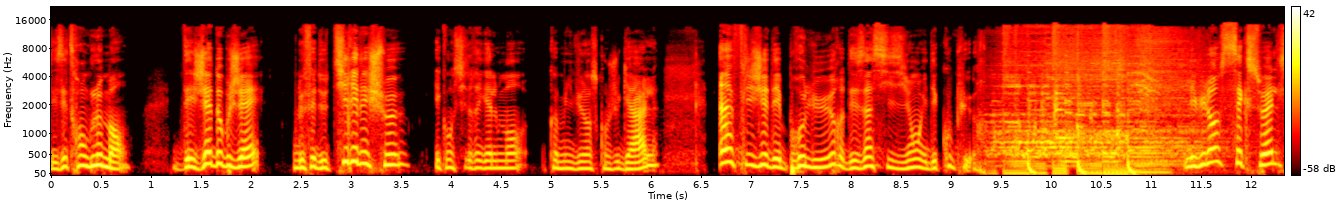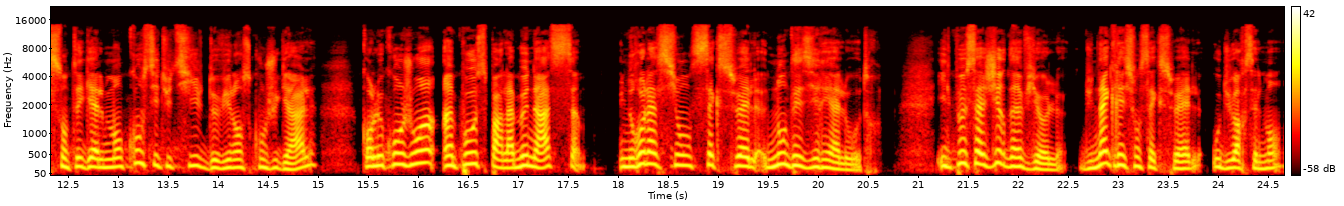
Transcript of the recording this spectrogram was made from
des étranglements, des jets d'objets, le fait de tirer les cheveux est considéré également comme une violence conjugale, infliger des brûlures, des incisions et des coupures. Les violences sexuelles sont également constitutives de violences conjugales quand le conjoint impose par la menace une relation sexuelle non désirée à l'autre. Il peut s'agir d'un viol, d'une agression sexuelle ou du harcèlement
